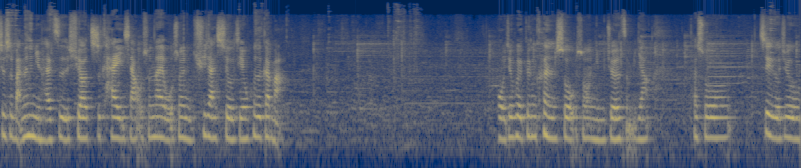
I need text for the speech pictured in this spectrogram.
就是把那个女孩子需要支开一下。我说那我说你去一下洗手间或者干嘛？我就会跟客人说，我说你们觉得怎么样？他说这个就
